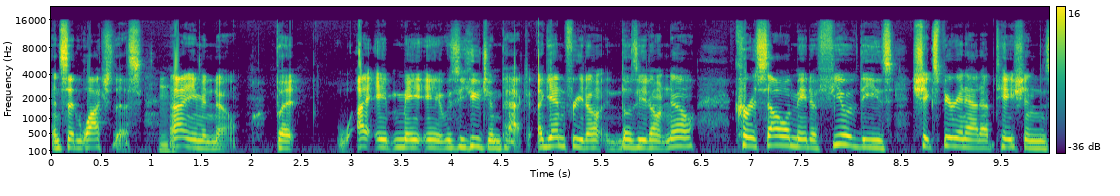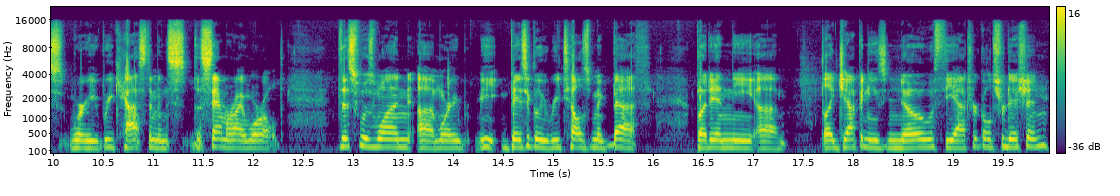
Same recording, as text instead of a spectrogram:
and said, "Watch this." Mm-hmm. I didn't even know, but I, it made it was a huge impact. Again, for you don't those of you who don't know, Kurosawa made a few of these Shakespearean adaptations where he recast them in the samurai world. This was one um, where he, he basically retells Macbeth, but in the um, like Japanese Noh theatrical tradition,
